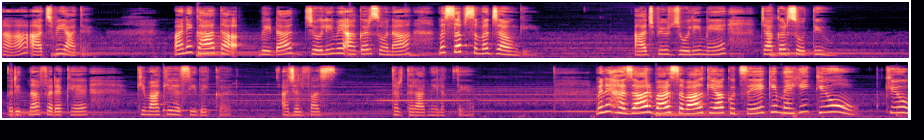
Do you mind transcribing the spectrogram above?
हाँ आज भी याद है। मैंने कहा था, बेटा जोली में आकर सोना, मैं सब समझ जाऊँगी। आज भी उस जोली में जाकर सोती हूँ। पर इतना फ़र्क है कि माँ की हँसी देखकर आज अल्फाज थरथराने लगते हैं। मैंने हज़ार बार सवाल किया खुद से कि मैं ही क्यों क्यों?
